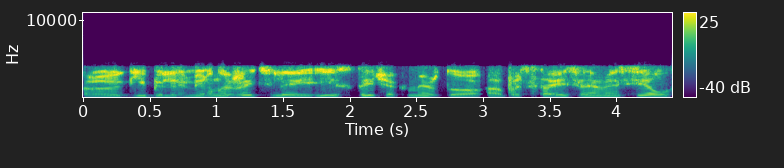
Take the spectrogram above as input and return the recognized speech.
э, гибели мирных жителей, и стычек между представителями сил,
